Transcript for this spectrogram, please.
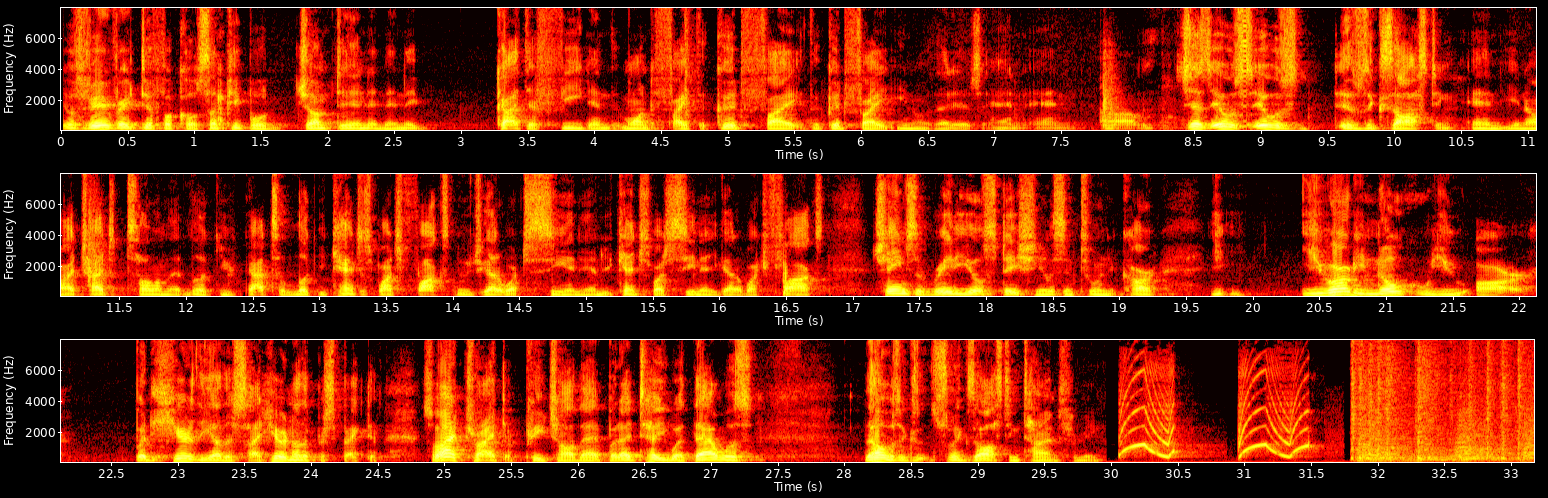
It was very, very difficult. Some people jumped in and then they got their feet and wanted to fight the good fight, the good fight, you know that is, and and um, just it was it was it was exhausting. And you know, I tried to tell them that look, you've got to look. You can't just watch Fox News. You got to watch CNN. You can't just watch CNN. You got to watch Fox. Change the radio station you listen to in your car. You you already know who you are, but hear the other side. Hear another perspective. So I tried to preach all that, but I tell you what, that was that was ex- some exhausting times for me.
